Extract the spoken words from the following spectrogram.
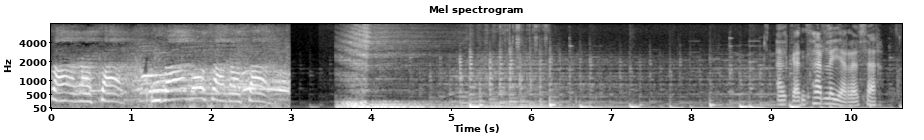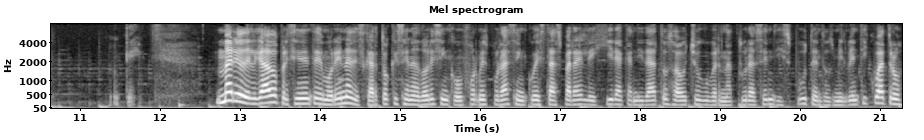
a arrasar. Y vamos a arrasar. Alcanzarla y arrasar. Ok. Mario Delgado, presidente de Morena, descartó que senadores inconformes por las encuestas para elegir a candidatos a ocho gubernaturas en disputa en 2024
